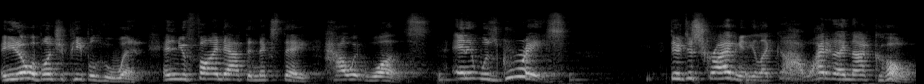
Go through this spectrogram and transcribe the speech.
And you know a bunch of people who went, and you find out the next day how it was. And it was great. They're describing it, you're like, God, why did I not go?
